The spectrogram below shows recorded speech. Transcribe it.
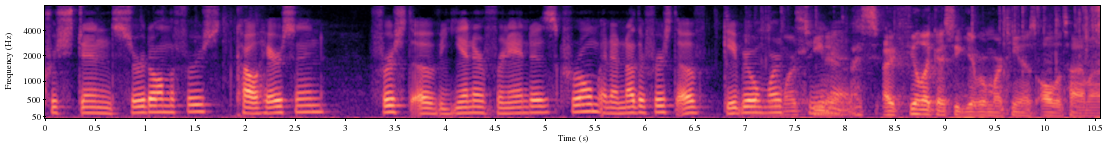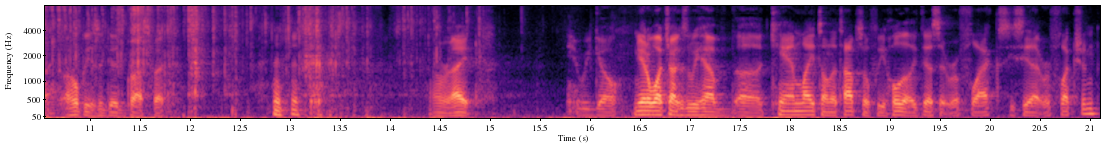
Christian Serta on the first. Kyle Harrison. First of Yenner Fernandez Chrome. And another first of Gabriel Martinez. I, see- I feel like I see Gabriel Martinez all the time. I, I hope he's a good prospect. all right. Here we go. You gotta watch out because we have uh, can lights on the top, so if we hold it like this, it reflects. You see that reflection?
